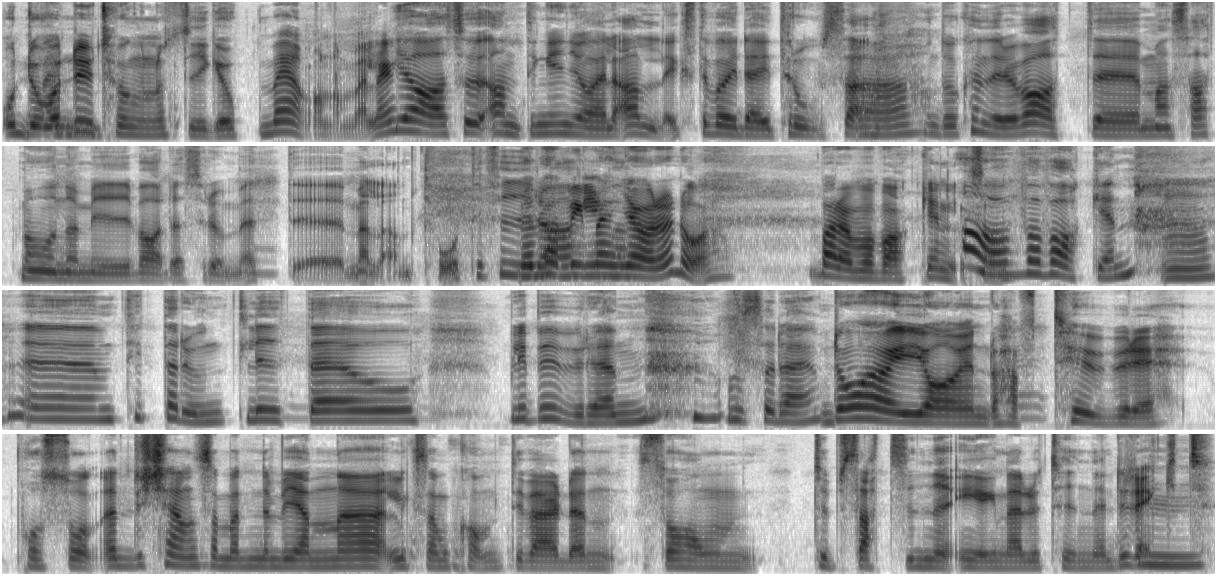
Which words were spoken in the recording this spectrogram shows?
Och då var du tvungen att stiga upp med honom eller? Ja, alltså antingen jag eller Alex. Det var ju där i Trosa. Ja. Och då kunde det vara att eh, man satt med honom i vardagsrummet eh, mellan två till fyra. Men vad vill han göra då? Bara vara vaken liksom? Ja, var vaken. Eh, titta runt lite och bli buren och sådär. Då har jag ändå haft tur på så... Det känns som att när Vienna liksom kom till världen så har hon typ satt sina egna rutiner direkt.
